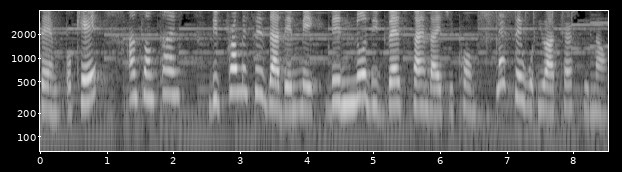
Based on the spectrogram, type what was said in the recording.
them, okay? And sometimes the promises that they make, they know the best time that it will come. Let's say you are thirsty now.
